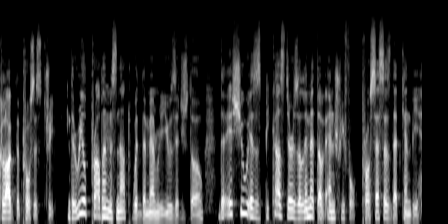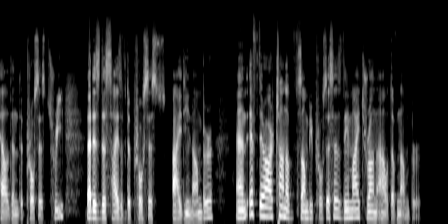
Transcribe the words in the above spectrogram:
clog the process tree. The real problem is not with the memory usage though. The issue is because there's a limit of entry for processes that can be held in the process tree, that is the size of the process ID number, and if there are a ton of zombie processes, they might run out of number.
